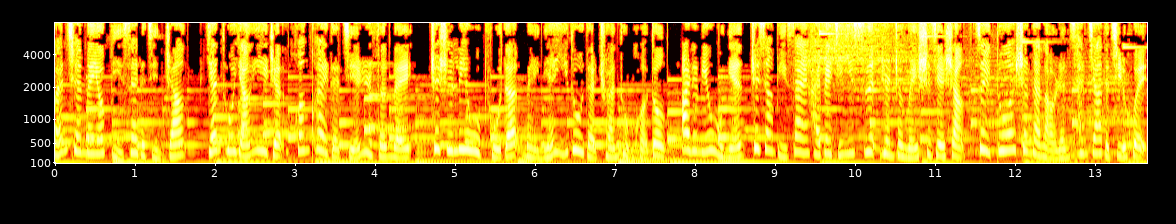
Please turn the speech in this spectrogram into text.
完全没有比赛的紧张。沿途洋溢着欢快的节日氛围，这是利物浦的每年一度的传统活动。二零零五年，这项比赛还被吉尼斯认证为世界上最多圣诞老人参加的聚会。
